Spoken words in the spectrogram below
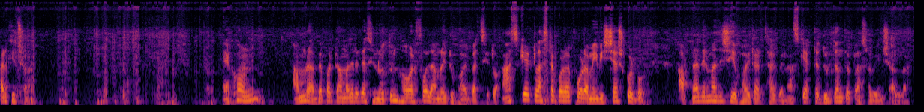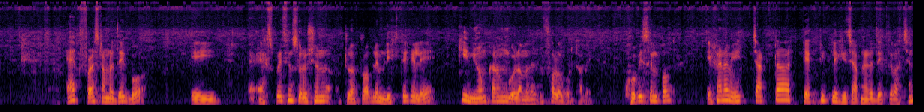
আর কিছু না। এখন আমরা ব্যাপারটা আমাদের কাছে নতুন হওয়ার ফলে আমরা একটু ভয় পাচ্ছি। তো আজকের ক্লাসটা করার পর আমি বিশ্বাস করব আপনাদের মাঝে সেই ভয়টা আর থাকবে না। আজকে একটা দুর্দান্ত ক্লাস হবে ইনশাল্লাহ অ্যাট ফার্স্ট আমরা দেখব এই expressing solution to a problem লিখতে গেলে কী নিয়মকানুনগুলো আমাদেরকে ফলো করতে হবে। খুবই সিম্পল এখানে আমি চারটা টেকনিক লিখেছি, আপনারা দেখতে পাচ্ছেন।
